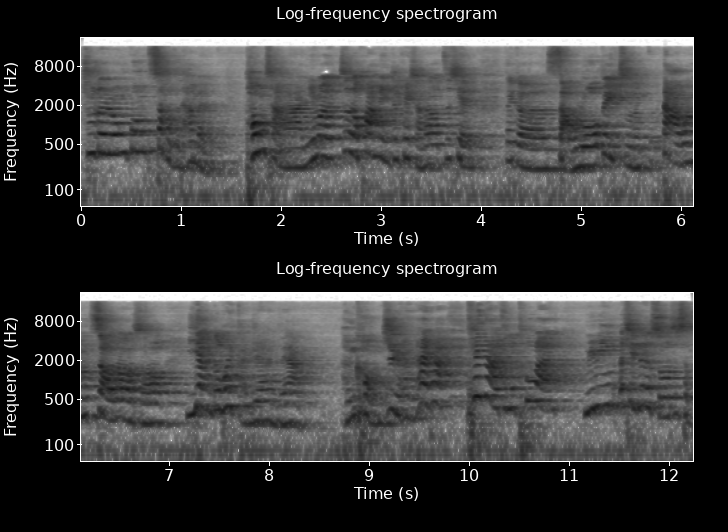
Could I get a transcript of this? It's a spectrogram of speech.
主的荣光照着他们。通常啊，你们这个画面就可以想到之前那个扫罗被主的大光照到的时候，一样都会感觉很怎样，很恐惧，很害怕。天哪，怎么突然明明，而且那个时候是什么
